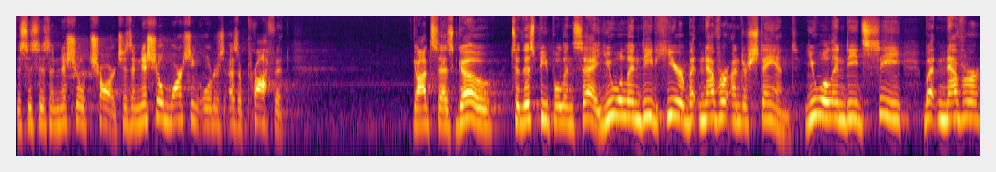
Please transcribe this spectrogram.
This is his initial charge, his initial marching orders as a prophet. God says, Go to this people and say, You will indeed hear, but never understand. You will indeed see, but never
